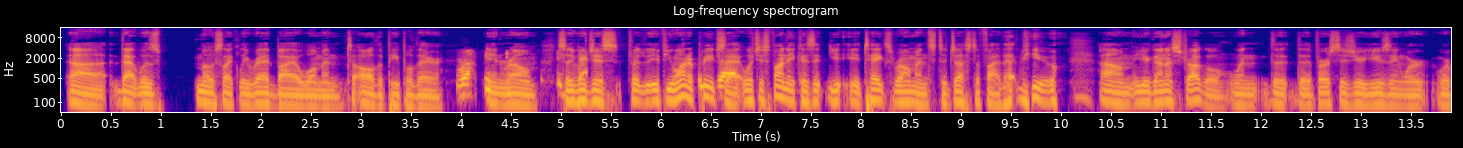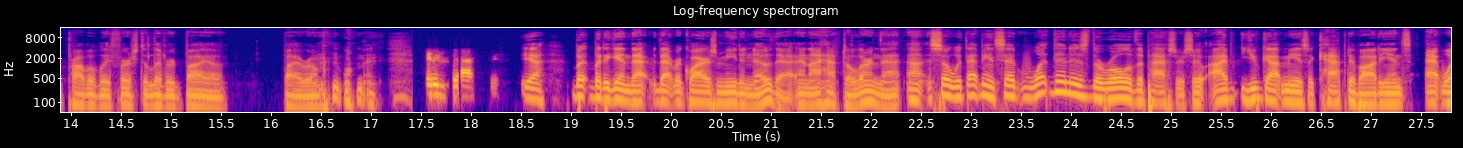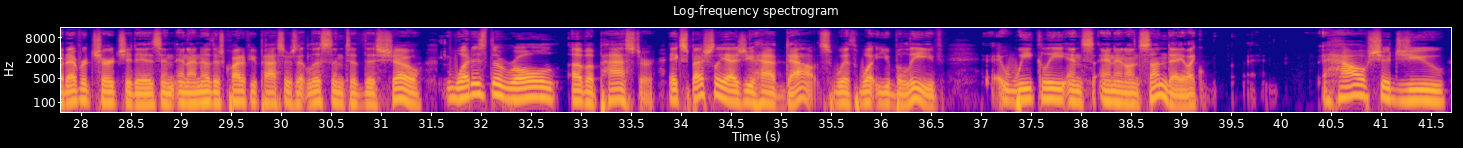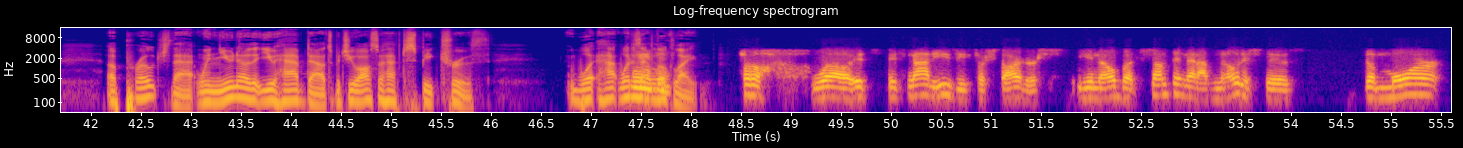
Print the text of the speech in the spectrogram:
uh, that was most likely read by a woman to all the people there right. in Rome. So exactly. we just, for, if you want to preach exactly. that, which is funny because it it takes Romans to justify that view, um, you're going to struggle when the, the verses you're using were were probably first delivered by a by a Roman woman. Exactly. Yeah, but but again, that that requires me to know that, and I have to learn that. Uh, so, with that being said, what then is the role of the pastor? So, I've you've got me as a captive audience at whatever church it is, and and I know there's quite a few pastors that listen to this show. What is the role of a pastor, especially as you have doubts with what you believe, weekly and and then on Sunday? Like, how should you approach that when you know that you have doubts, but you also have to speak truth? What how, what does mm-hmm. that look like? Oh, well, it's it's not easy for starters, you know, but something that I've noticed is the more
